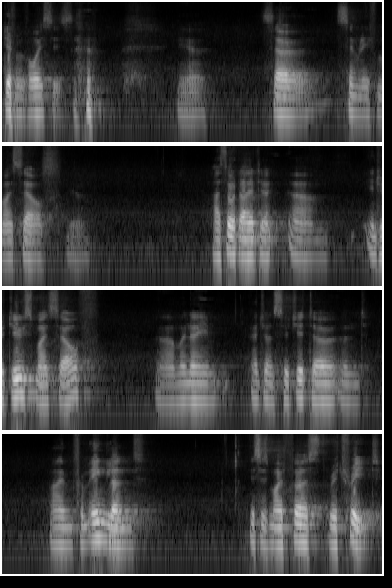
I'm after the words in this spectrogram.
different voices. yeah. So similarly for myself, yeah. I thought I'd uh, um, introduce myself. Uh, my name Ajahn Sucitto, and I'm from England. This is my first retreat.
